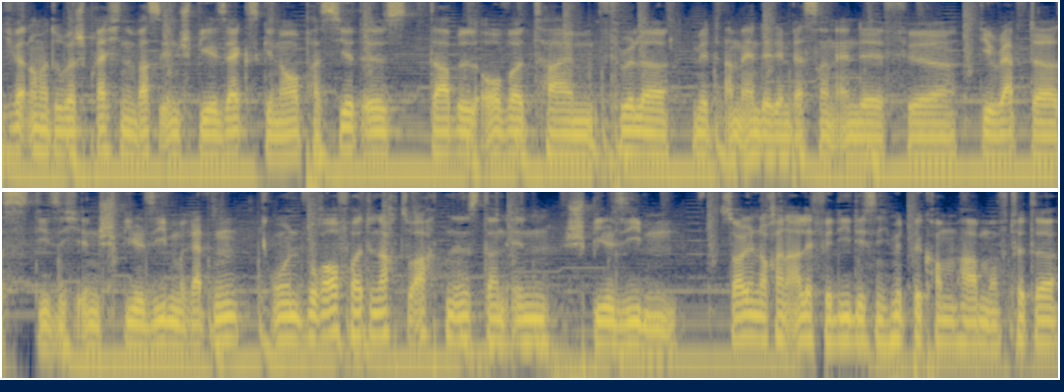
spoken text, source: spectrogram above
Ich werde nochmal drüber sprechen, was in Spiel 6 genau passiert ist. Double Overtime Thriller mit am Ende dem besseren Ende für die Raptors, die sich in Spiel 7 retten. Und worauf heute Nacht zu achten ist, dann in Spiel 7. Sorry noch an alle für die, die es nicht mitbekommen haben auf Twitter,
